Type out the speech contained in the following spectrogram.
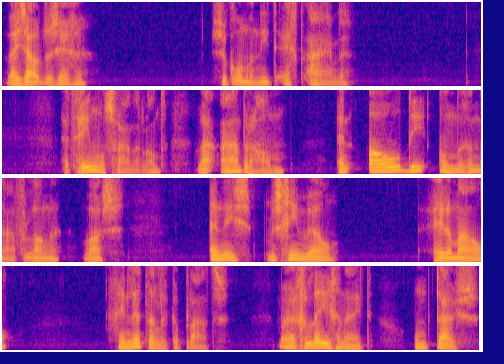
Wij zouden zeggen, ze konden niet echt aarden. Het hemelsvaderland waar Abraham en al die anderen naar verlangen was en is misschien wel helemaal geen letterlijke plaats, maar een gelegenheid om thuis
